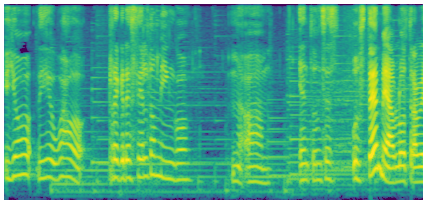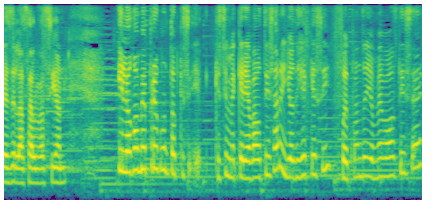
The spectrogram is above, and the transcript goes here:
Y yo dije, wow, regresé el domingo. Ah, entonces usted me habló otra vez de la salvación. Y luego me preguntó que si, que si me quería bautizar y yo dije que sí. Fue cuando yo me bauticé,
